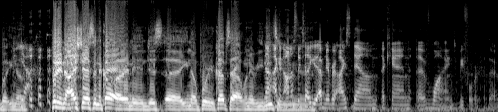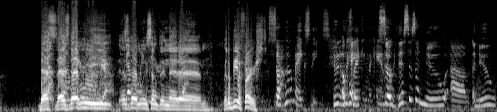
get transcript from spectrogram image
but you know, Yeah. put it in the ice chest in the car and then just uh, you know pour your cups out whenever you Now, need to. I can honestly know. tell you, I've never iced down a can of wine before, though. That's Yeah, that's kinda weird. definitely Yeah. that's Definitely definitely, something that um, it'll be a first. So Yeah. who makes these? Who, who's okay, making the can? So wine? this is a new um, a new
